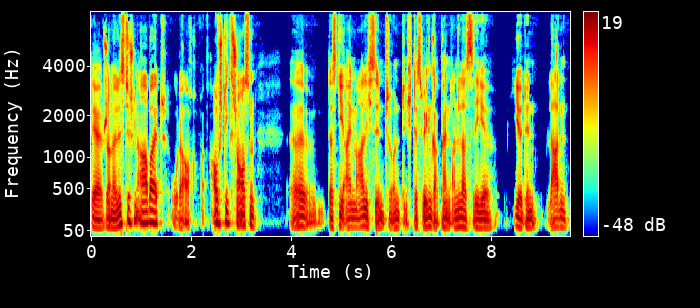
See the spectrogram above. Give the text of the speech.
der journalistischen Arbeit oder auch Aufstiegschancen, äh, dass die einmalig sind und ich deswegen gar keinen Anlass sehe, hier den Laden,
